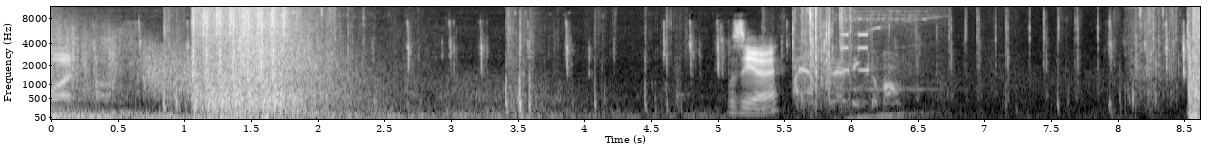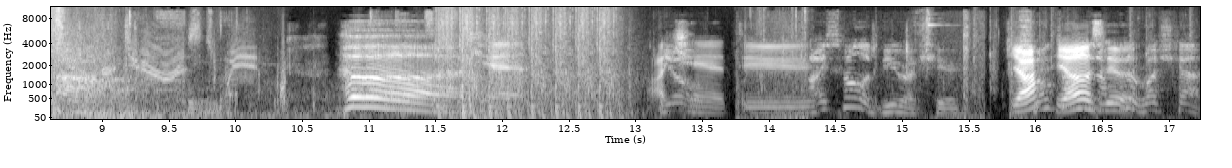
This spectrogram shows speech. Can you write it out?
What? Was he A? I am planting the bomb. I can't. I Yo. can't, dude. I smell a B rush here. Yeah? Smoke Yeah, top let's do I'm it. gonna Rush cat.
